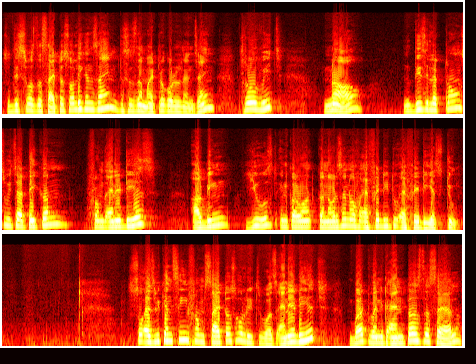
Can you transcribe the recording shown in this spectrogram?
So this was the cytosolic enzyme, this is the mitochondrial enzyme through which now these electrons which are taken from the NADH are being used in conversion of FAD to FADH2. So as we can see from cytosol it was NADH but when it enters the cell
